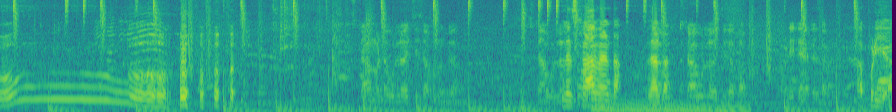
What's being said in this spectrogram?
ஓ ஸ்டா மட்டும் உள்ளே வச்சு சாப்பிடணும் சார் ஸ்டா உள்ள இல்லை ஸ்ட்ரா வேண்டாம் வேண்டாம் ஸ்டா உள்ளே வச்சு தான் சாப்பிடணும் அப்படியே டேரக்டாக சாப்பிடணும் அப்படியா?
